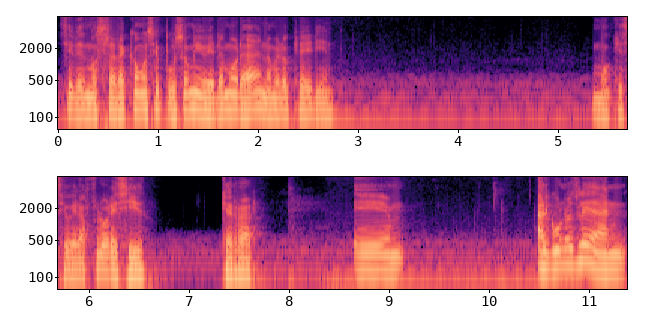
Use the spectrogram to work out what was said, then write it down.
Si les mostrara cómo se puso mi vela morada, no me lo creerían. Como que se hubiera florecido. Qué raro. Em, algunos le dan...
